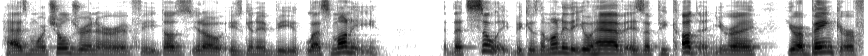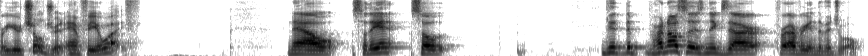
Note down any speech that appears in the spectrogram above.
has more children or if he does, you know, he's going to be less money, that's silly because the money that you have is a pikadon. You're a you're a banker for your children and for your wife. Now, so the so the the parnasa is nigzar for every individual.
